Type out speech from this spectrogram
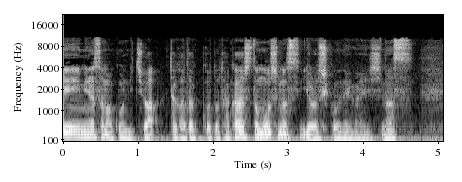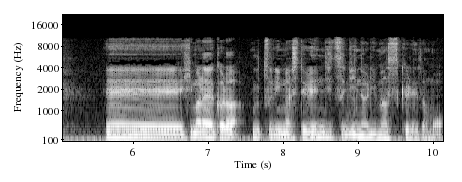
えー、皆様こんにちは。高田こと高橋と申します。よろしくお願いします。えー、ヒマラヤから移りまして連日になりますけれども、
